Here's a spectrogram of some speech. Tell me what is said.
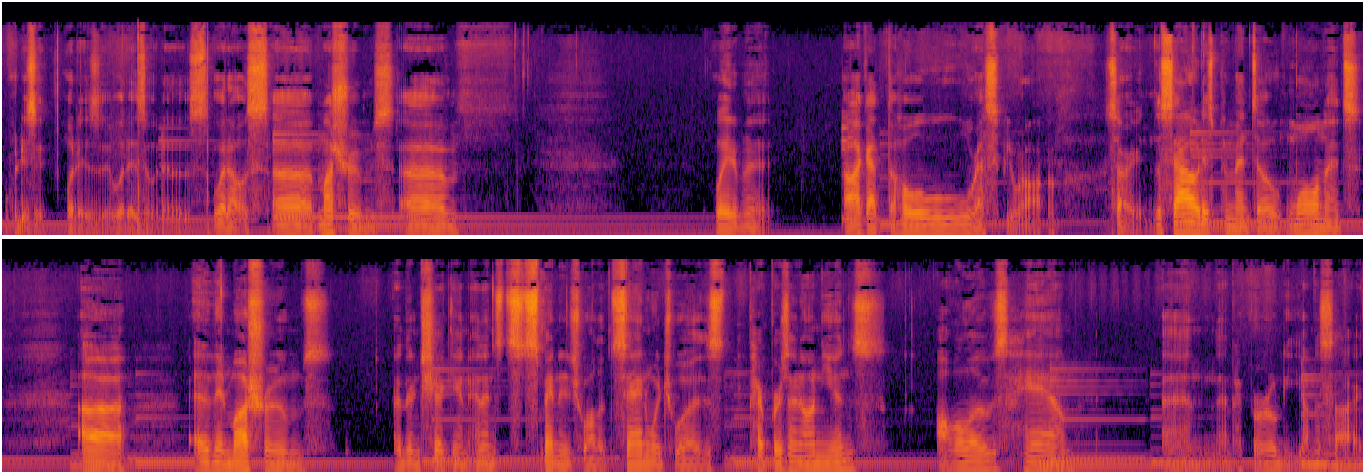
what is it? What is it? What is it? What else? What else? Uh, mushrooms. Um, wait a minute. Oh, I got the whole recipe wrong. Sorry. The salad is pimento, walnuts, uh, and then mushrooms, and then chicken, and then spinach. While the sandwich was peppers and onions, olives, ham, and, pepperoni on the side.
